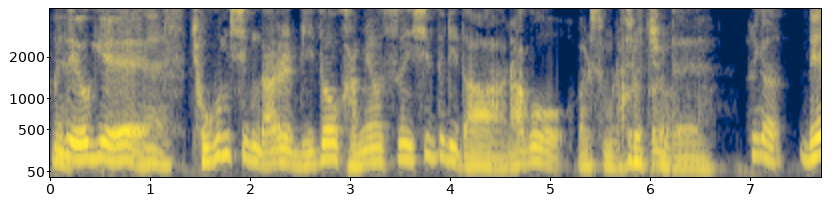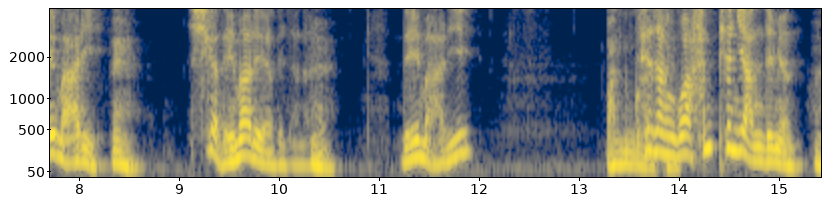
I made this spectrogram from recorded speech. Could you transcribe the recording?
근데 여기에 네. 조금씩 나를 믿어가며 쓴 시들이다라고 말씀을 그렇죠. 하셨던데. 그러니까 내 말이 예. 시가 내 말이어야 되잖아요. 내 말이 맞는 거 세상과 한 편이 안 되면 예.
